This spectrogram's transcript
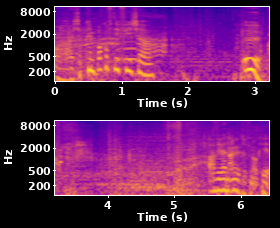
Oh, ich habe keinen Bock auf die Viecher. Öh. Ah, wir werden angegriffen. Okay.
